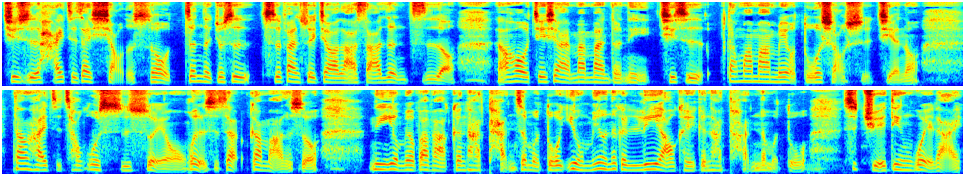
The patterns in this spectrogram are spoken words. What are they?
其实孩子在小的时候，真的就是吃饭、睡觉、拉撒、认知哦，然后接下来慢慢的，你其实当妈妈没有多少时间哦。当孩子超过十岁哦，或者是在干嘛的时候，你有没有办法跟他谈这么多？有没有那个料可以跟他谈那么多？是决定未来，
